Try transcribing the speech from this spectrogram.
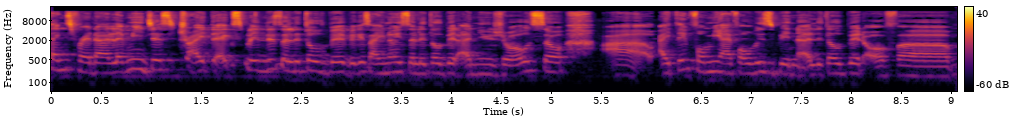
thanks, Freda. Let me just try to explain this a little bit because I know it's a little bit unusual. So, uh, I think for me, I've always been a little bit of, uh,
